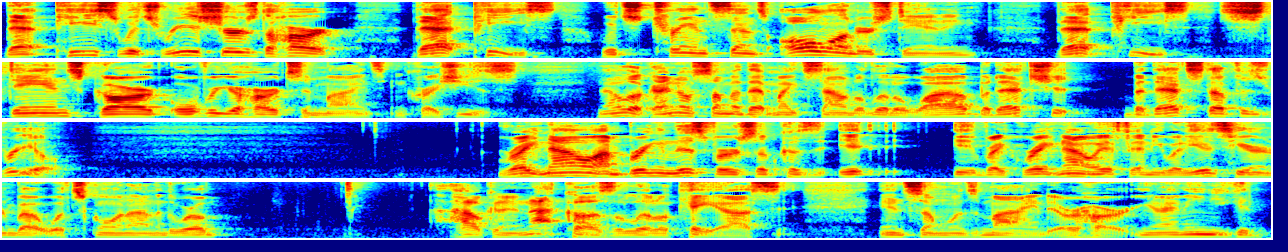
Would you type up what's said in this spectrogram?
that peace which reassures the heart, that peace which transcends all understanding, that peace stands guard over your hearts and minds in Christ Jesus. Now, look, I know some of that might sound a little wild, but that shit, but that stuff is real. Right now, I'm bringing this verse up because it, it, like right now, if anybody is hearing about what's going on in the world, how can it not cause a little chaos in someone's mind or heart? You know what I mean? You could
